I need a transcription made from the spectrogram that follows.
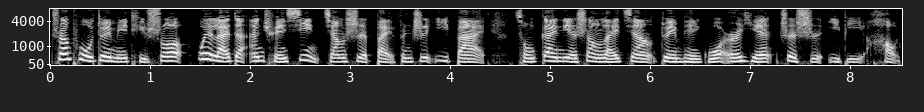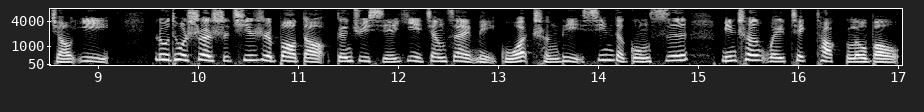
川普对媒体说，未来的安全性将是百分之一百。从概念上来讲，对美国而言，这是一笔好交易。路透社十七日报道，根据协议，将在美国成立新的公司，名称为 TikTok Global。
